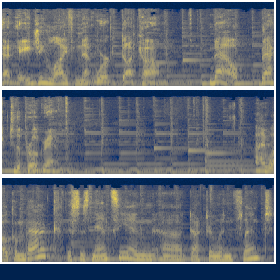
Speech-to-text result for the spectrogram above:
at aginglifenetwork.com. Now, back to the program. Hi, welcome back. This is Nancy and uh, Dr. Lynn Flint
